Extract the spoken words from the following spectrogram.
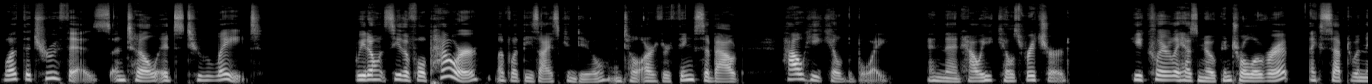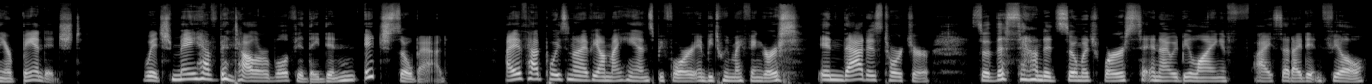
what the truth is until it's too late. We don't see the full power of what these eyes can do until Arthur thinks about how he killed the boy and then how he kills Richard. He clearly has no control over it except when they are bandaged, which may have been tolerable if they didn't itch so bad. I have had poison ivy on my hands before in between my fingers, and that is torture. So this sounded so much worse, and I would be lying if I said I didn't feel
